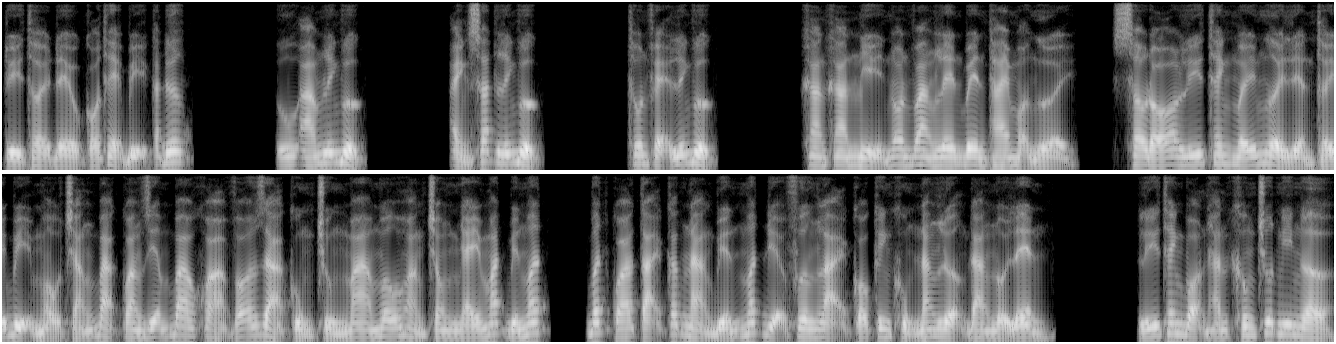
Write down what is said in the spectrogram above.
tùy thời đều có thể bị cắt đứt. U ám lĩnh vực, ảnh sát lĩnh vực, thôn phệ lĩnh vực. Khan khan nhỉ non vang lên bên thai mọi người, sau đó Lý Thanh mấy người liền thấy bị màu trắng bạc quang diễm bao khỏa võ giả cùng trùng ma mẫu hoàng trong nháy mắt biến mất, bất quá tại các nàng biến mất địa phương lại có kinh khủng năng lượng đang nổi lên. Lý Thanh bọn hắn không chút nghi ngờ,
